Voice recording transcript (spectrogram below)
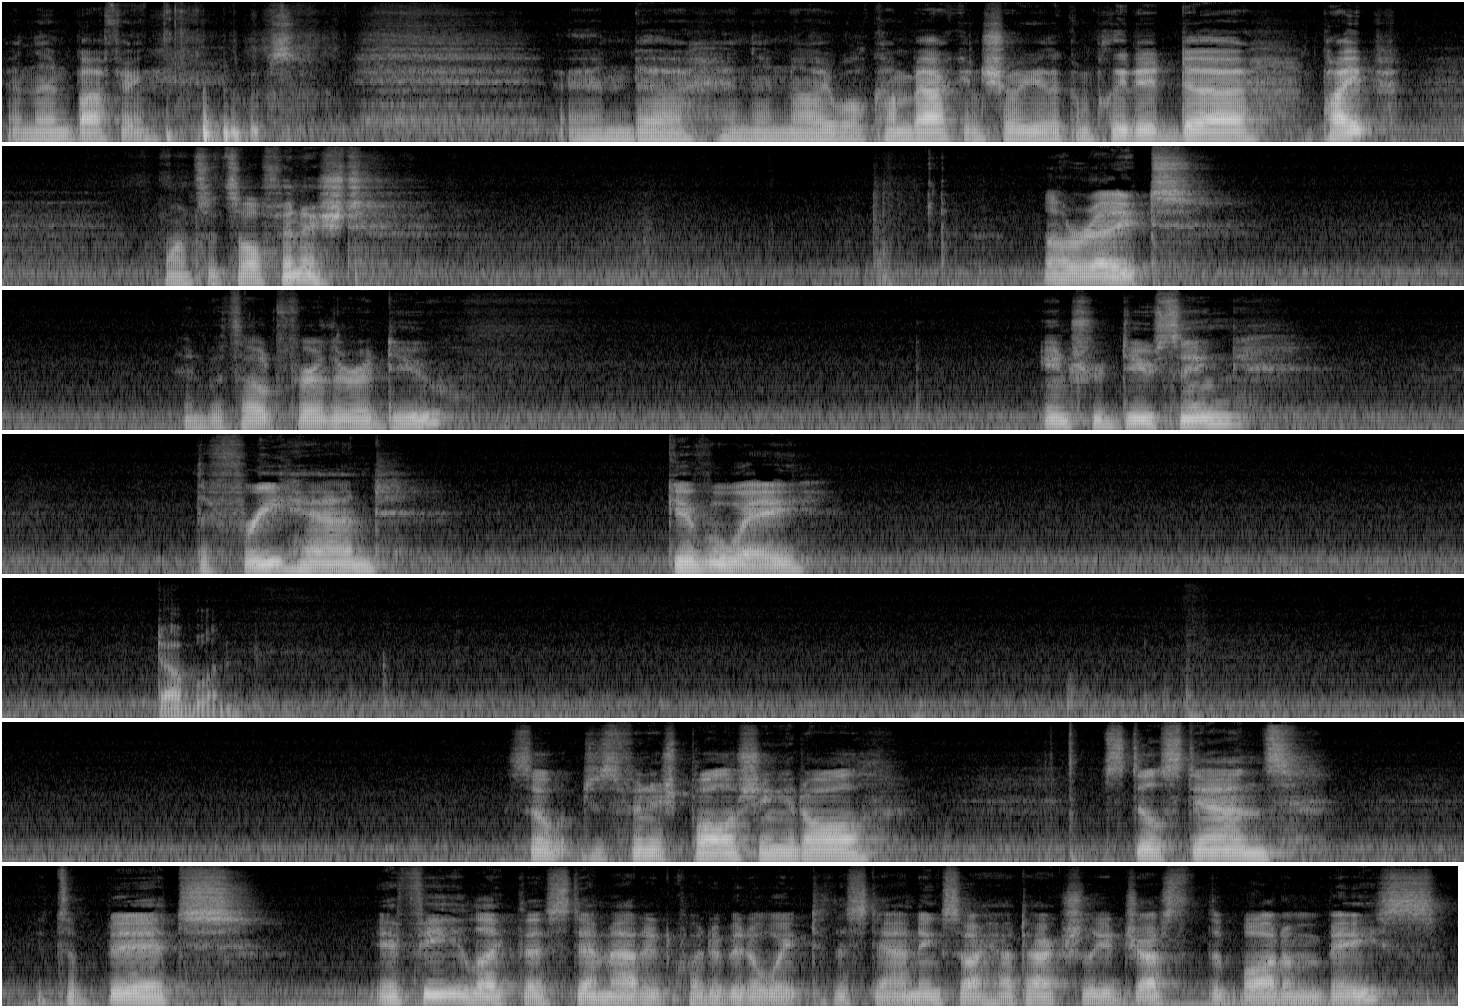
and then buffing. Oops. And, uh, and then I will come back and show you the completed uh, pipe once it's all finished. All right. And without further ado, introducing the freehand giveaway Dublin. So just finished polishing it all. Still stands. It's a bit iffy, like the stem added quite a bit of weight to the standing, so I had to actually adjust the bottom base.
